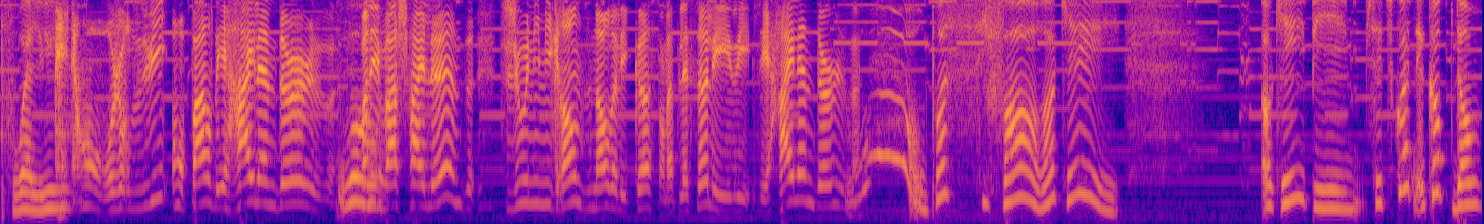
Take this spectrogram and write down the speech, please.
poilues. Ben non, aujourd'hui, on parle des Highlanders. Wow. Pas des vaches Highland. Tu joues une immigrante du nord de l'Écosse. On appelait ça les, les, les Highlanders. Oh, pas si fort, ok. Ok, puis sais-tu quoi? Coupe donc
